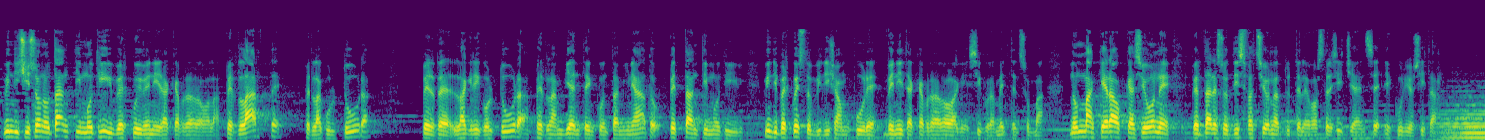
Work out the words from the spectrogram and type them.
Quindi ci sono tanti motivi per cui venire a Caprarola, per l'arte, per la cultura, per l'agricoltura, per l'ambiente incontaminato, per tanti motivi. Quindi per questo vi diciamo pure venite a Caprarola che sicuramente insomma, non mancherà occasione per dare soddisfazione a tutte le vostre esigenze e curiosità.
